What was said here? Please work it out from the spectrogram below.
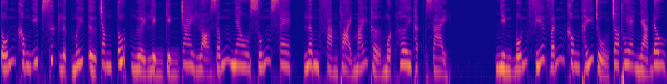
Tốn không ít sức lực mới từ trong tốt người lỉnh kỉnh trai lọ giống nhau xuống xe. Lâm phàm thoải mái thở một hơi thật dài. Nhìn bốn phía vẫn không thấy chủ cho thuê nhà đâu.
